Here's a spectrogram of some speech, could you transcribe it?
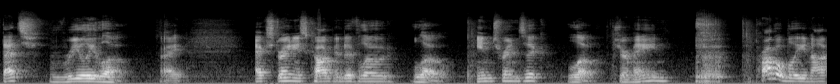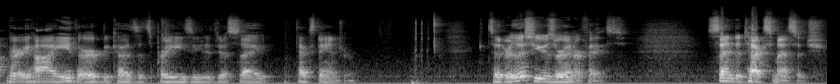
That's really low, right? Extraneous cognitive load, low. Intrinsic, low. Germane, probably not very high either because it's pretty easy to just say text Andrew. Consider this user interface. Send a text message.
